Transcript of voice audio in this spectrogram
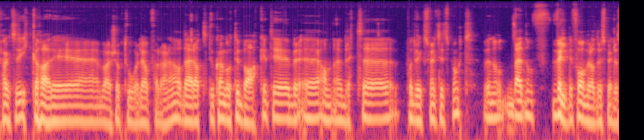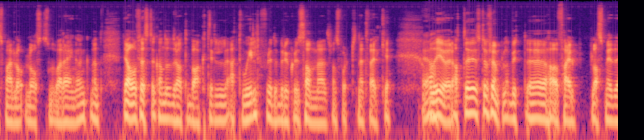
faktisk ikke har i Bioshock 2 eller oppfølgerne. og Det er at du kan gå tilbake til brettet eh, på et hvilket tidspunkt. Det er noen veldig få områder i spillet som er låst som det bare er én gang. Men de aller fleste kan du dra tilbake til at will, fordi du bruker det samme transportnettverket. Ja. Og det gjør at hvis du f.eks. har, har feil plassmidd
